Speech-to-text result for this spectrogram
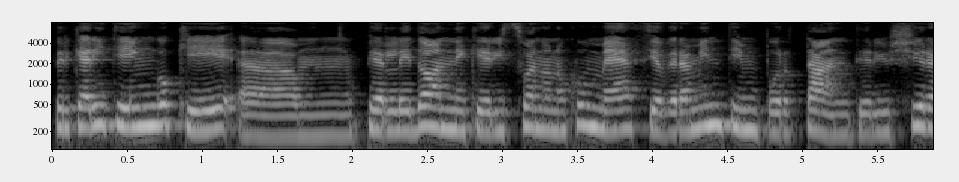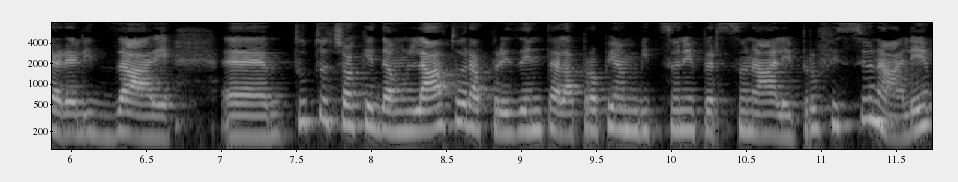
perché ritengo che ehm, per le donne che risuonano con me sia veramente importante riuscire a realizzare eh, tutto ciò che da un lato rappresenta la propria ambizione personale e professionale,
